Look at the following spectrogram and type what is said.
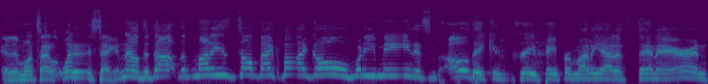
and then once I wait a second, no, the the money is all backed by gold. What do you mean? It's oh, they can create paper money out of thin air, and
